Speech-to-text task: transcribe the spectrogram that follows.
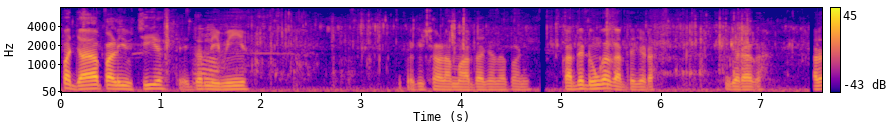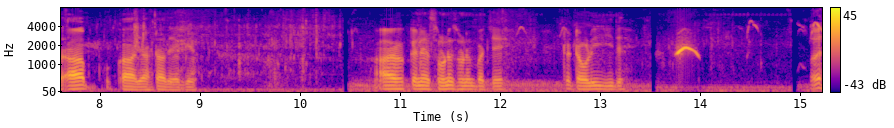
ਭੱਜਾ ਪਾਲੀ ਉੱਚੀ ਆ ਤੇ ਇਧਰ ਨੀਵੀਂ ਆ ਕਿਉਂਕਿ ਛਾਲਾ ਮਾਰਦਾ ਜਾਂਦਾ ਪਾਣੀ। ਕਰਦੇ ਡੂੰਗਾ ਕਰਦੇ ਜਿਹੜਾ ਜਰਾ ਆ ਕਾਜ ਹਟਾ ਦੇ ਅੱਗੇ। ਆ ਕਿੰਨੇ ਸੋਹਣੇ ਸੋਹਣੇ ਬੱਚੇ ਟਟੌਲੀ ਜੀ ਦੇ। ਓਏ।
